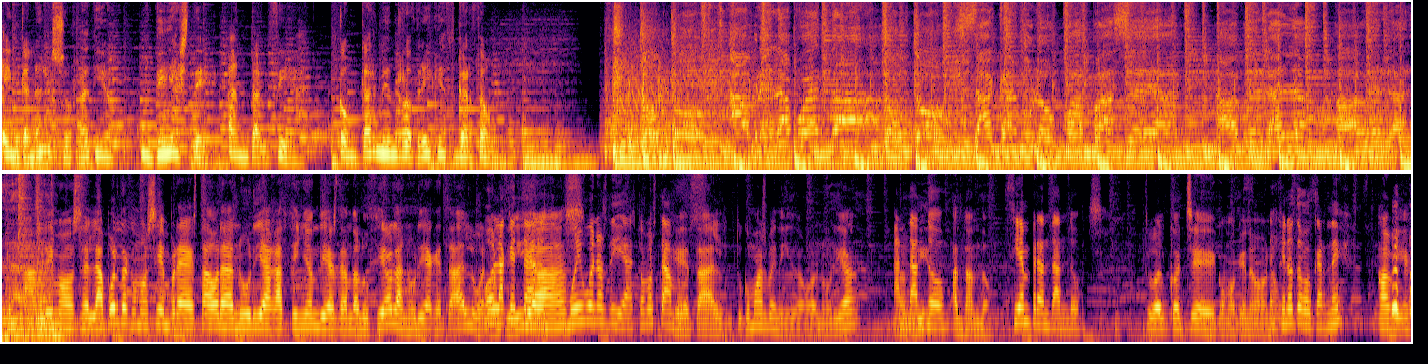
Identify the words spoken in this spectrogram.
En Canal Sur Radio, Días de Andalucía, con Carmen Rodríguez Garzón. Abre la puerta, saca tu loco a pasear. Ábrela, ábrela. Abrimos en la puerta, como siempre, a esta hora Nuria Gaciñón, Días de Andalucía. Hola, Nuria, ¿qué tal? Buenos Hola, ¿qué días. tal? Muy buenos días, ¿cómo estamos? ¿Qué tal? ¿Tú cómo has venido, Nuria? Andando. Andando. Siempre andando. Tú el coche como que no, ¿no? Es que no tengo carné. Ah, bien.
